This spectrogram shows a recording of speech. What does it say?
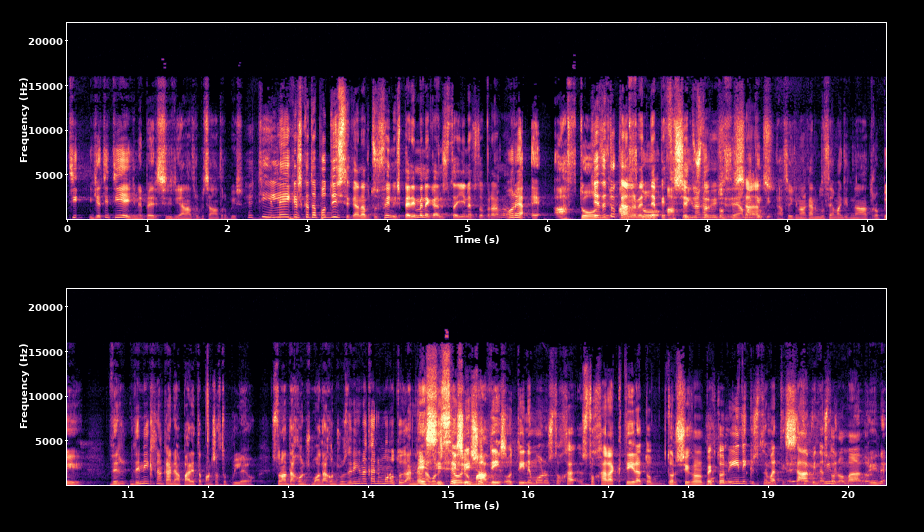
Τι, γιατί τι έγινε πέρυσι η ανατροπή της ανατροπής; Ε, τι, οι Lakers καταποντίστηκαν από του Phoenix. Περίμενε κανείς ότι θα γίνει αυτό το πράγμα; Ωραία. Ε, αυτό, Και δεν το κάνανε με αυτό, την επίθεσή αυτό έχει τους να στο κάνει με το Houston θέμα και, Suns. τη- αυτό έχει να κάνει με το θέμα και την ανατροπή. Δεν, δεν έχει να κάνει απαραίτητα πάνω σε αυτό που λέω. Στον ανταγωνισμό. Ο ανταγωνισμός δεν έχει να κάνει μόνο το αν είναι Εσύ ανταγωνιστικές οι θεωρείς ομάδες. ότι, ότι είναι μόνο στο, χα- στο χαρακτήρα των, των σύγχρονων παιχτών ή είναι και στο θέμα της άμυνα Ε, Είναι- των ομάδων; Είναι...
